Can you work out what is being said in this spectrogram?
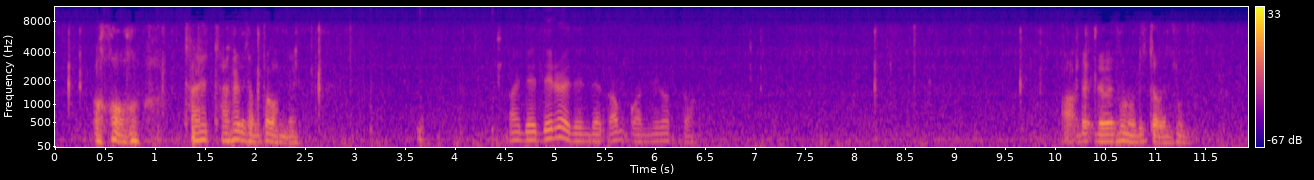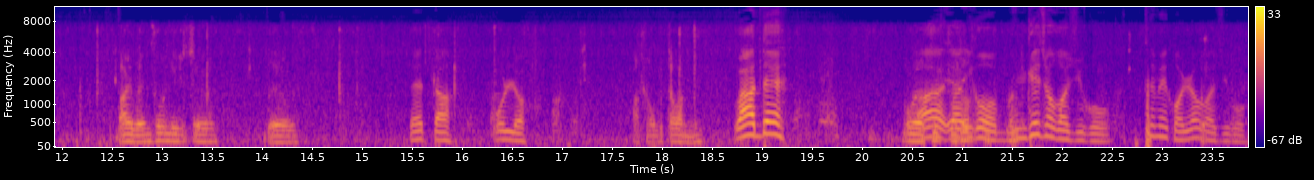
어, 자세, 자세를 잘못 잡았네. 아니, 내, 내려야 되는데 까먹고 안 내렸다. 아, 내, 내 왼손 어딨죠, 왼손. 나의 왼손이 이제, 왜, 됐다. 올려. 아, 저거 못 잡았네. 와, 안 돼! 뭐야, 아, 그- 야, 이거 그- 뭉개져가지고, 틈에 걸려가지고.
